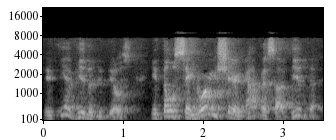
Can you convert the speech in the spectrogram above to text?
Ele tinha a vida de Deus. Então o Senhor enxergava essa vida,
